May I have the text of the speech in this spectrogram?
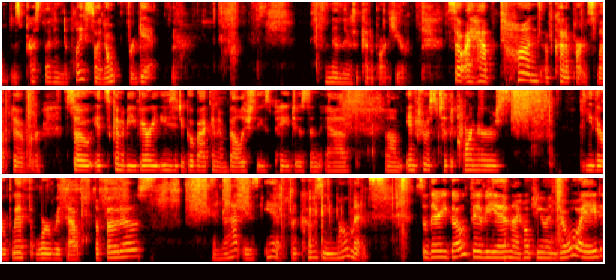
I'll just press that into place so I don't forget. And then there's a cut apart here. So I have tons of cut aparts left over. So it's going to be very easy to go back and embellish these pages and add um, interest to the corners, either with or without the photos. And that is it for Cozy Moments. So there you go, Vivian. I hope you enjoyed.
